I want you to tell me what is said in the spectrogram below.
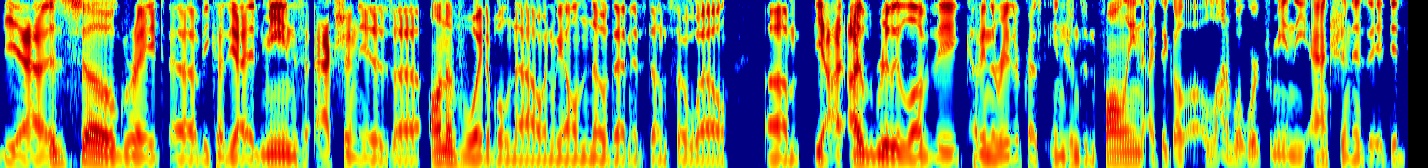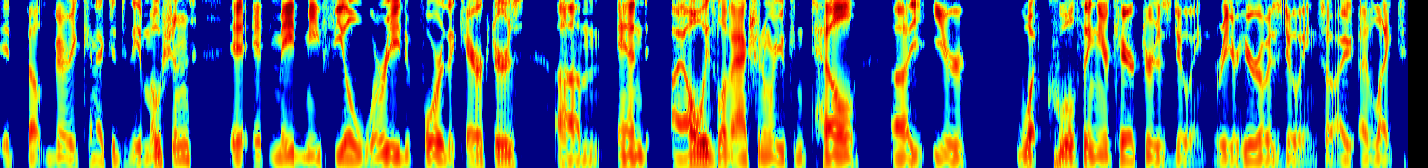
Yeah, it's so great uh, because yeah, it means action is uh, unavoidable now, and we all know that, and it's done so well. Um, yeah, I, I really love the cutting the Razor Crest engines and falling. I think a, a lot of what worked for me in the action is it did it felt very connected to the emotions. It, it made me feel worried for the characters, um, and I always love action where you can tell uh, your what cool thing your character is doing or your hero is doing. So I, I liked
